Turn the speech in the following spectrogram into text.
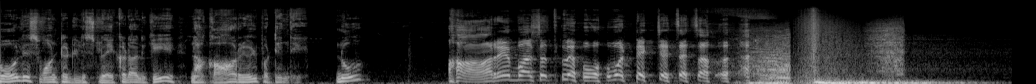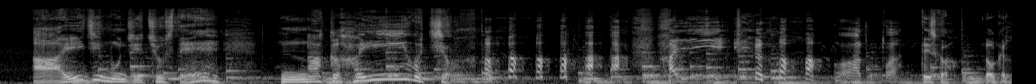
పోలీస్ వాంటెడ్ లిస్టులో ఎక్కడానికి నాకు ఆరేళ్ళు పట్టింది. నువ్వు ఆరే భాషతులే ఓవర్టేక్ చేసేసావు. ఆ ఐజీ ముంజి చూస్తే నాకు హై వచ్చు హై. తీసుకో లోకల్.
